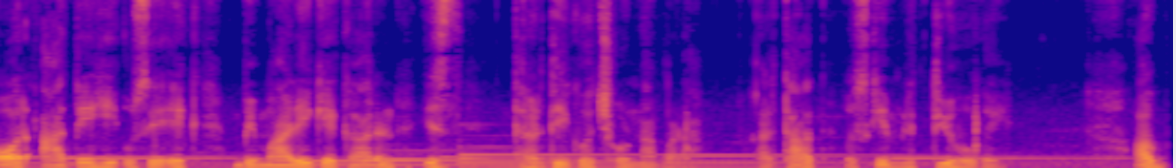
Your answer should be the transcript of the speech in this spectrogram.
और आते ही उसे एक बीमारी के कारण इस धरती को छोड़ना पड़ा। अर्थात उसकी मृत्यु हो गई। अब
